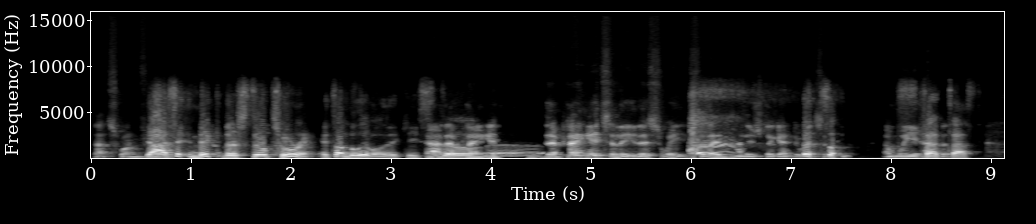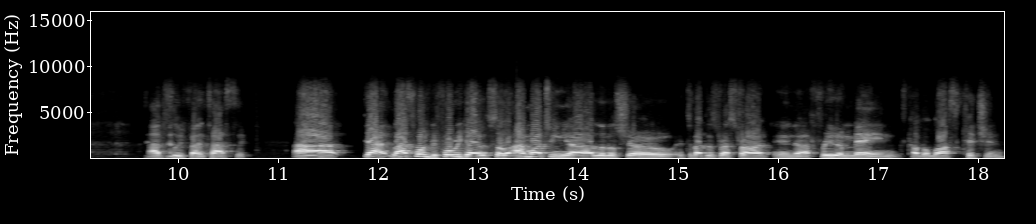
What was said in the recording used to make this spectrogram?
that's one. Yeah, I see, Mick, they're still touring. It's unbelievable. Like he's Yeah, they're playing it. uh, They're playing Italy this week, so they've managed to get to Italy, and we haven't. fantastic. Absolutely fantastic. Uh, yeah, last one before we go. So I'm watching a little show. It's about this restaurant in uh, Freedom, Maine. It's called The Lost Kitchen.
